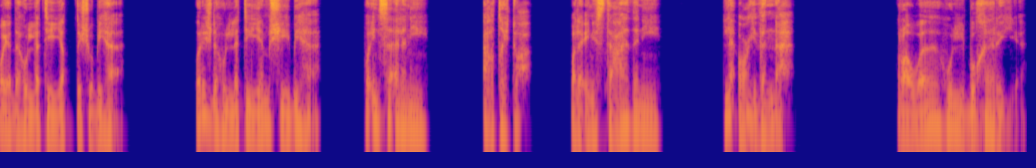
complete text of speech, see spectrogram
ويده التي يبطش بها ورجله التي يمشي بها وإن سألني أعطيته ولئن استعاذني لأعيذنه. رواه البخاري.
